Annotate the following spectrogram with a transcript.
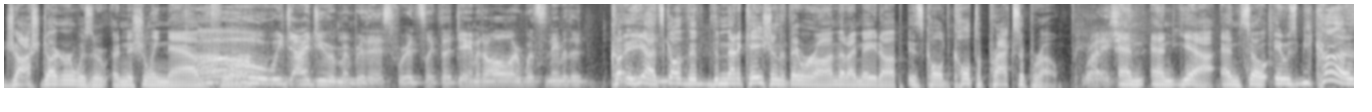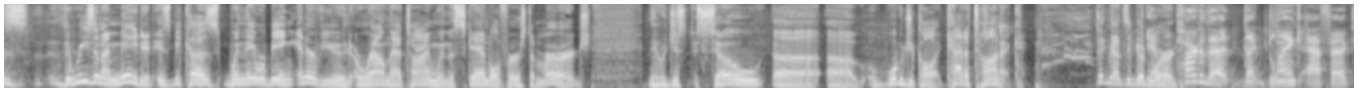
Josh Duggar was initially nabbed Oh, we. I do remember this, where it's like the damn it all, or what's the name of the? for. Yeah, it's called the, the medication that they were on that I made up is called Cultopraxipro. Right. And and yeah, and so it was because the reason I made it is because when they were being interviewed around that time when the scandal first emerged, they were just so uh, uh, what would you call it? Catatonic. think that's a good yeah, well, word. part of that like blank affect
